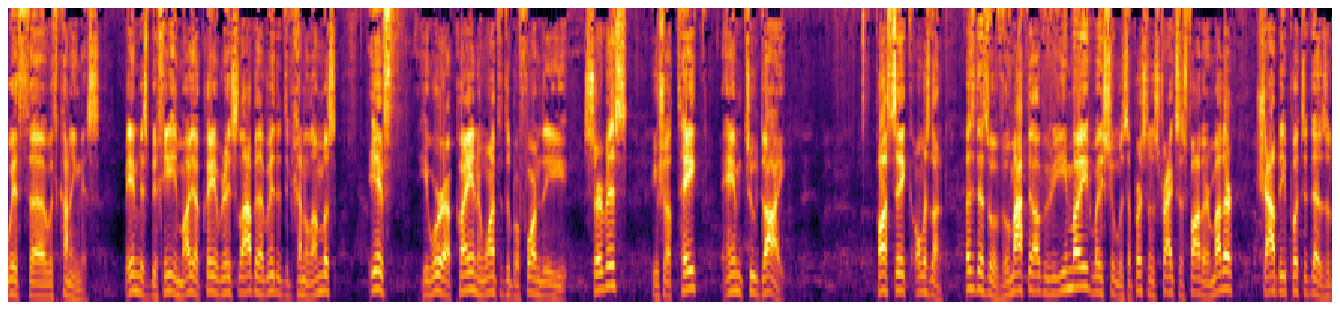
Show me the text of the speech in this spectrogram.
with uh, with cunningness. If he were a kohen and wanted to perform the service, you shall take him to die. Pasik, almost done. A person who strikes his father or mother shall be put to death. Since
